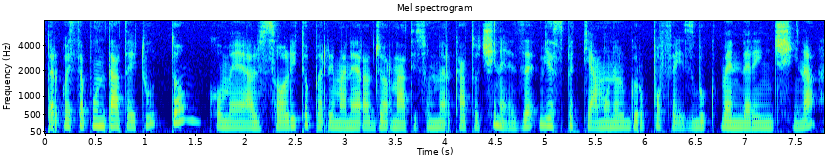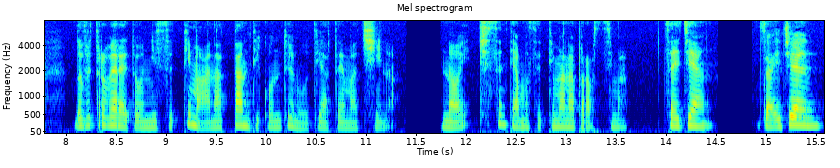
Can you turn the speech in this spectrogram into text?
Per questa puntata è tutto, come al solito per rimanere aggiornati sul mercato cinese vi aspettiamo nel gruppo Facebook Vendere in Cina dove troverete ogni settimana tanti contenuti a tema Cina. Noi ci sentiamo settimana prossima. Zaijian! Zaijian!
